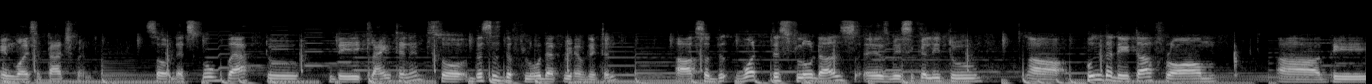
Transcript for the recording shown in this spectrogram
invoice attachment. So let's go back to the client tenant. So this is the flow that we have written. Uh, so th- what this flow does is basically to uh, pull the data from uh, the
